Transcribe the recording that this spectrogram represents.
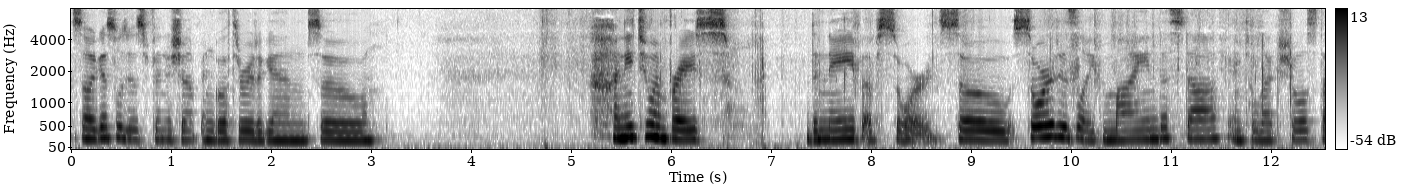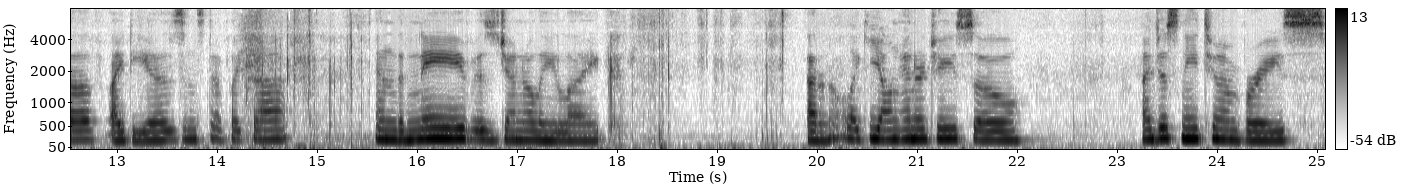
so I guess we'll just finish up and go through it again. So I need to embrace the Knave of Swords. So, sword is like mind stuff, intellectual stuff, ideas and stuff like that. And the Knave is generally like, I don't know, like young energy. So, I just need to embrace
